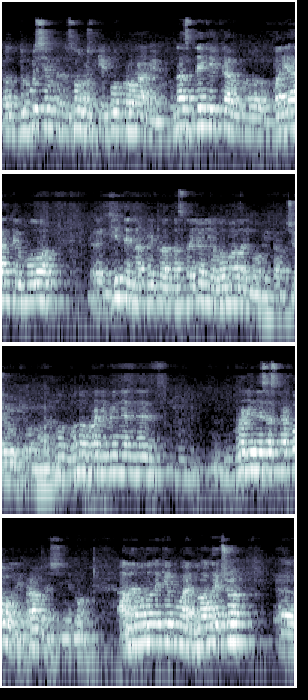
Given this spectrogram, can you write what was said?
От, допустим, знову ж таки, по програмі. У нас декілька е, варіантів було. Е, Діти, наприклад, на стадіоні ламали ноги там, чи руки ламали. Ну, воно вроді не, не, вроді не застрахований, правда ж ні? Ну, але воно таке буває. Ну, але якщо е,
